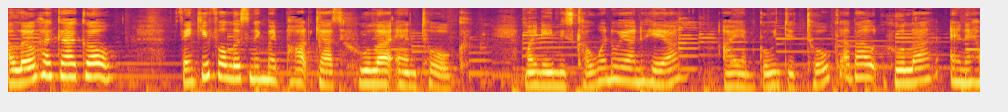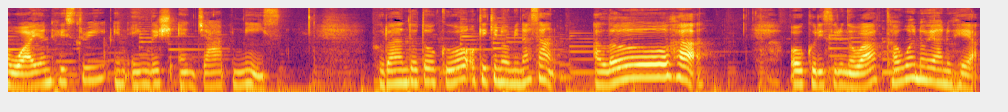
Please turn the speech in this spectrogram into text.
Aloha kako. Thank you for listening my podcast Hula and Talk. My name is Kawanoe Anuhea. I am going to talk about hula and Hawaiian history in English and Japanese. フランドトークをお聞きの皆さん、アローハお送りするのは川野屋の部屋。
